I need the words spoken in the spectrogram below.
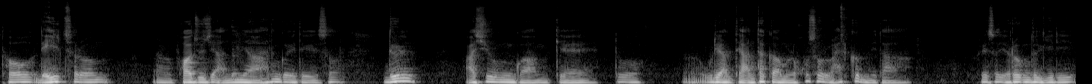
더 내일처럼 어, 봐주지 않느냐 하는 것에 대해서 늘 아쉬움과 함께 또 어, 우리한테 안타까움을 호소를 할 겁니다. 그래서 여러분들 일이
